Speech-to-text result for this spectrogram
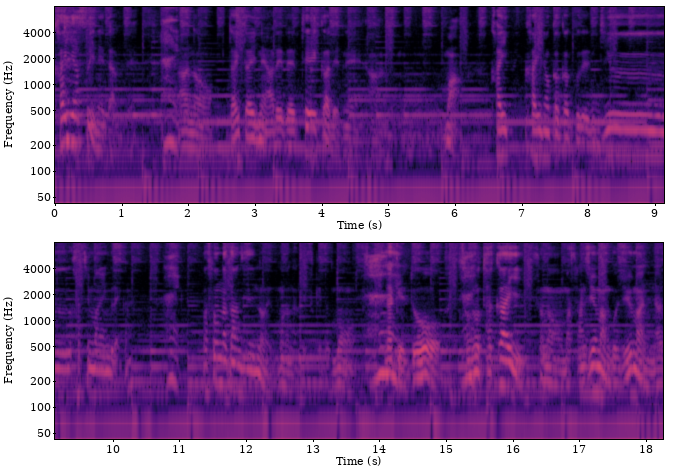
買いやすい値段で、はい、あの大体ねあれで定価でねあのまあ買い買いの価格で18万円ぐらいかな、はい。まあ、そんな感じのものなんですけども、はい、だけどその高いその、まあ、30万50万になる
